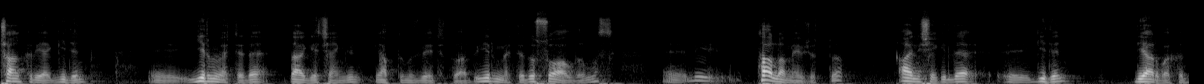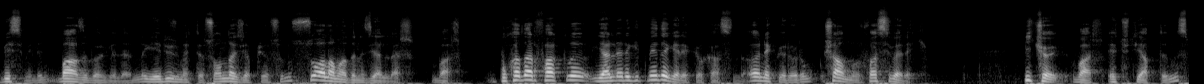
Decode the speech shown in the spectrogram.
Çankırı'ya gidin. E, 20 metrede daha geçen gün yaptığımız bir etüt vardı. 20 metrede su aldığımız e, bir tarla mevcuttu. Aynı şekilde e, gidin Diyarbakır, Bismil'in bazı bölgelerinde 700 metre sondaj yapıyorsunuz. Su alamadığınız yerler var. Bu kadar farklı yerlere gitmeye de gerek yok aslında. Örnek veriyorum Şanlıurfa, Siverek. Bir köy var etüt yaptığımız.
